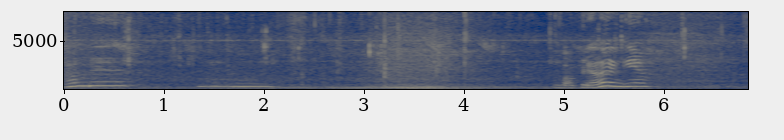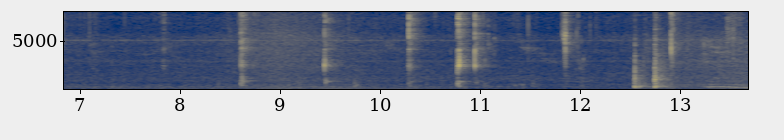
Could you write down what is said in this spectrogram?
Ambil. Hmm. Pilih lagi ya. Hmm.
